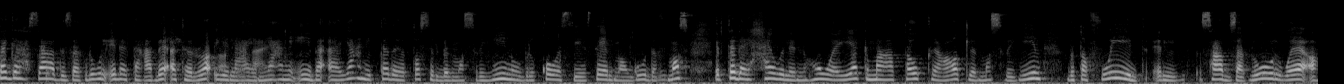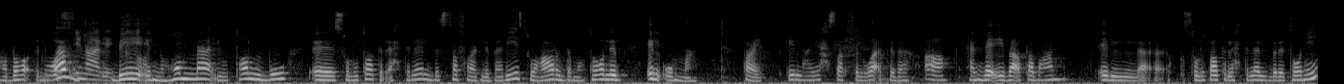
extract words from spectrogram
فاتجه سعد زغلول إلى تعبئة الرأي العام. يعني إيه بقى؟ يعني ابتدى يتصل بالمصريين وبالقوى السياسية الموجودة في مصر ابتدى يحاول إن هو يجمع توقيعات للمصريين بتفويض سعد زغلول وأعضاء الوفد. بإن هم يطالبوا آه، سلطات الاحتلال بالسفر لباريس وعرض مطالب الأمة. طيب إيه اللي هيحصل في الوقت ده؟ آه. هنلاقي بقى طبعا سلطات الاحتلال البريطاني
